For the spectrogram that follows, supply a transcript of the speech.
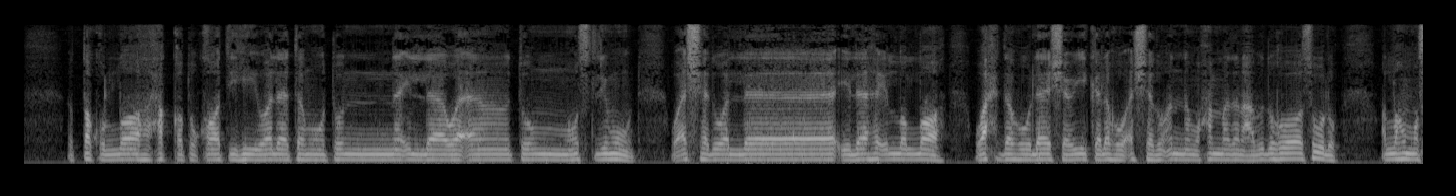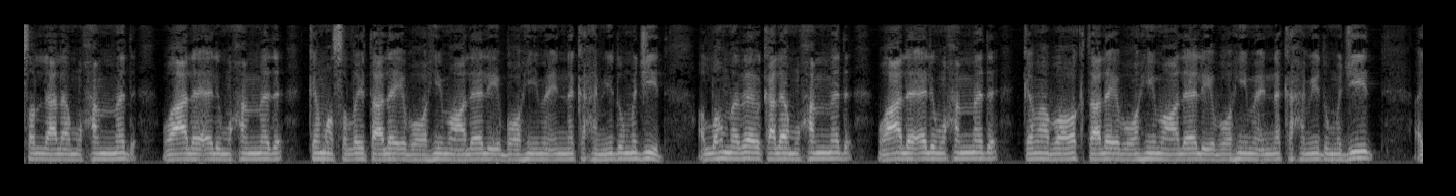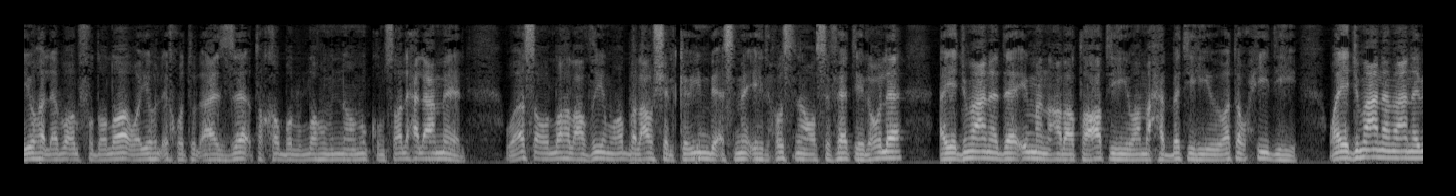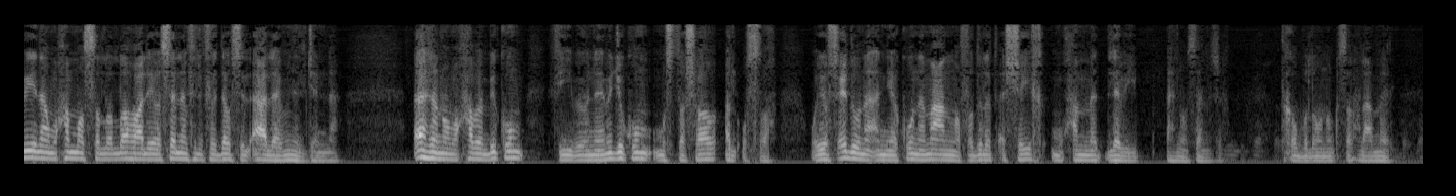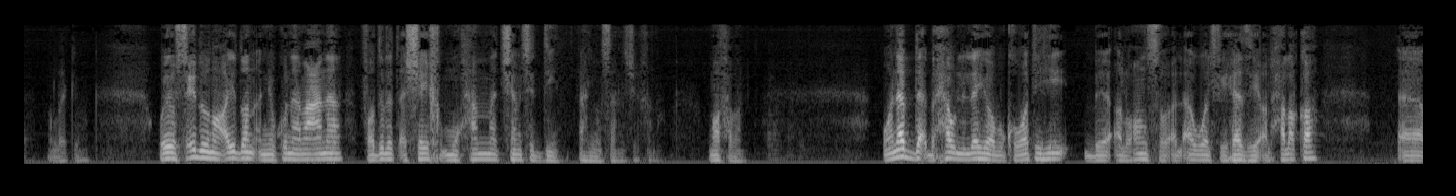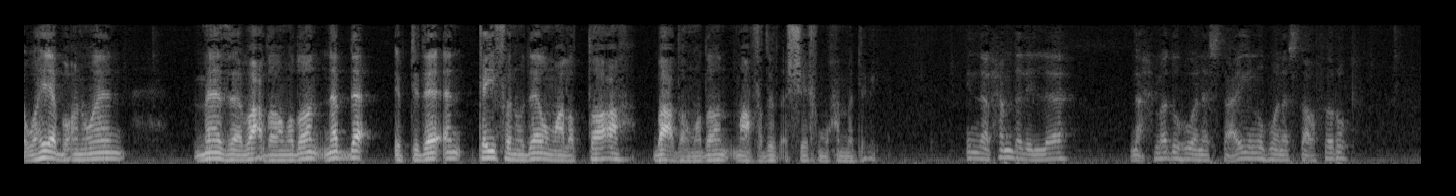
اتقوا الله حق تقاته ولا تموتن إلا وأنتم مسلمون. وأشهد أن لا إله إلا الله وحده لا شريك له. أشهد أن محمدا عبده ورسوله. اللهم صل على محمد وعلى آل محمد كما صليت على إبراهيم وعلى آل إبراهيم إنك حميد مجيد. اللهم بارك على محمد وعلى آل محمد كما باركت على إبراهيم وعلى آل إبراهيم إنك حميد مجيد. أيها الأباء الفضلاء وأيها الإخوة الأعزاء تقبل الله منا ومنكم صالح الأعمال وأسأل الله العظيم رب العرش الكريم بأسمائه الحسنى وصفاته العلى أن يجمعنا دائما على طاعته ومحبته وتوحيده ويجمعنا مع نبينا محمد صلى الله عليه وسلم في الفردوس الأعلى من الجنة. أهلا ومرحبا بكم في برنامجكم مستشار الأسرة ويسعدنا أن يكون معنا فضيلة الشيخ محمد لبيب. أهلا وسهلا شيخ. تقبل الله منكم صالح الأعمال. الله يكرمك. ويسعدنا أيضا أن يكون معنا فضيلة الشيخ محمد شمس الدين. أهلا وسهلا شيخنا. مرحبا. ونبدأ بحول الله وبقوته بالعنصر الأول في هذه الحلقة. وهي بعنوان ماذا بعد رمضان؟ نبدأ ابتداء كيف نداوم على الطاعة بعد رمضان مع فضيلة الشيخ محمد لبيب إن الحمد لله نحمده ونستعينه ونستغفره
